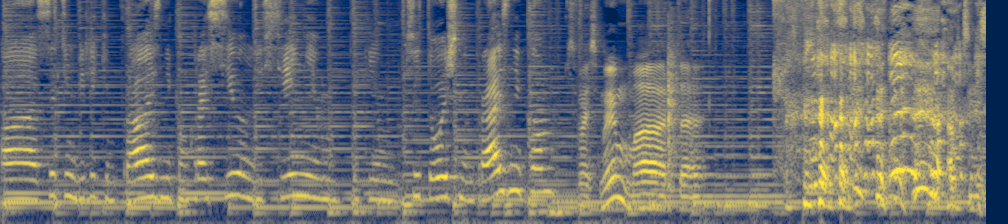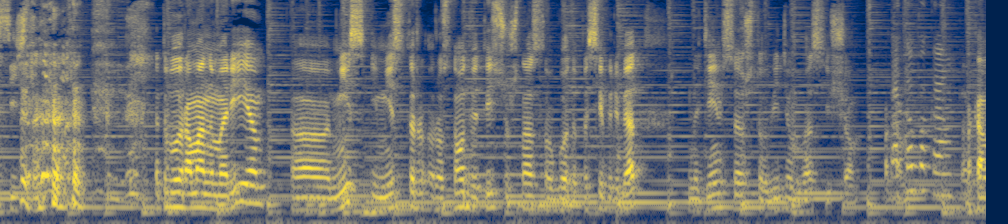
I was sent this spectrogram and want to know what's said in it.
а, с этим великим праздником, красивым весенним таким цветочным праздником. С 8 марта. Оптимистично. Это был Роман и Мария, э, мисс и мистер Роснова 2016 года. Спасибо, ребят. Надеемся, что увидим вас еще. Пока. Пока-пока. Пока.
